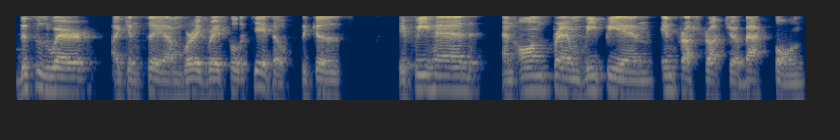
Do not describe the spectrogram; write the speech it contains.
This is where I can say I'm very grateful to Cato because if we had an on prem VPN infrastructure backbone,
